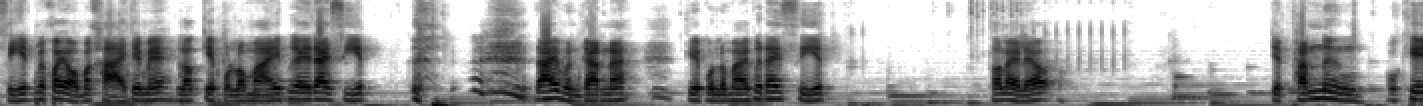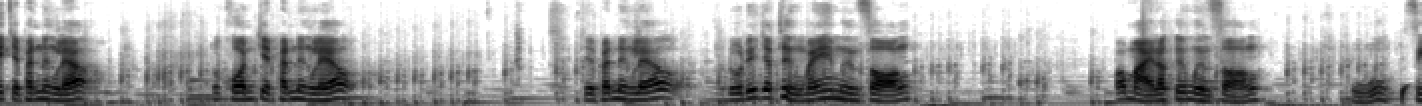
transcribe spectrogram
ซีดไม่ค่อยออกมาขายใช่ไหมเราเก็บผลไม้เพื่อให้ได้ซีดได้เหมือนกันนะ เก็บผลไม้เพื่อได้ซีดเท่าไหร่แล้ว เจ็ดพันหนึ่งโอเคเจ็ดพันหนึ่งแล้ว ทุกคนเจ็ดพันหนึ่งแล้วเจ็ดพันหนึ่งแล้ว ดูดิจะถึงไหมหมื่นสองเป้าหมายเราคือหมื่นสองโอ้ซี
